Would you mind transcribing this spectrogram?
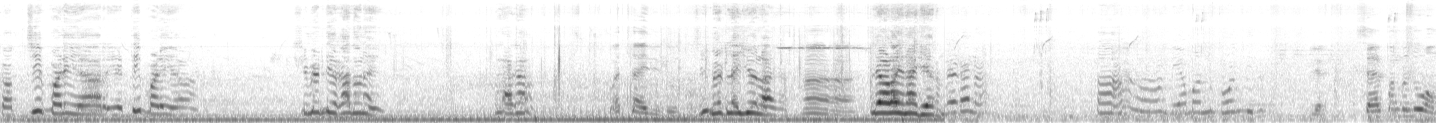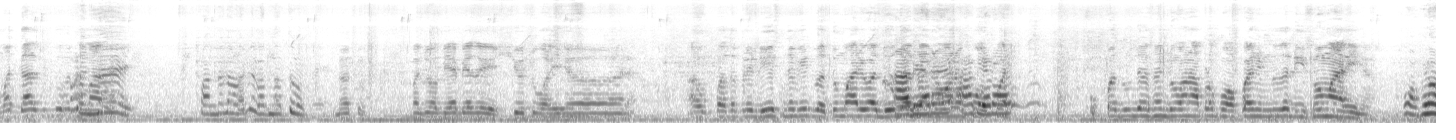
કપચી પડી યાર રેતી પડી યાર સિમેન્ટ દેખાતો નહીં. લાગા. બતાવી દીધું. સિમેન્ટ લઈ ગયો લાગે. હા હા. લેવડાઈ ના ઘેર. બેઠા ના. હા, હા, બે મન ફોન દીધું. લે, પણ બધું ઓમ જ ગાલ દીધું હતું નહીં. પંદર દાડા પહેલા જ નતું નતું પણ જો બે બે તો એસીઓ ચોળી છે આ ઉપર તો પેલી ડીશ ને બીજ બધું માર્યું હોય દૂરદર્શન જોવાનો ઉપર દૂરદર્શન જોવાનો આપણો પોપટ એમને તો ડીશો મારી છે. પોપડો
